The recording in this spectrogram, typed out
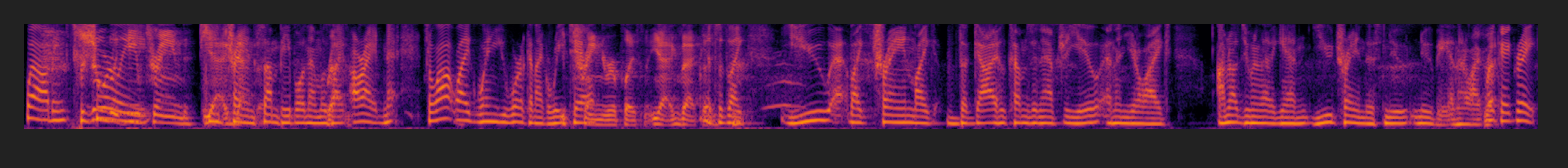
Well, I mean, Presumably surely he trained he yeah, trained exactly. some people and then was Right. like, all right, it's a lot like when you work in like retail. You train your replacement. Yeah, exactly. So it's like you like train like the guy who comes in after you, and then you're like, I'm not doing that again. You train this new newbie, and they're like, Right. okay, great,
